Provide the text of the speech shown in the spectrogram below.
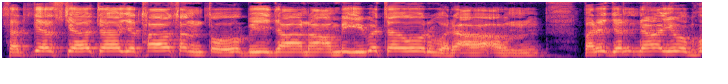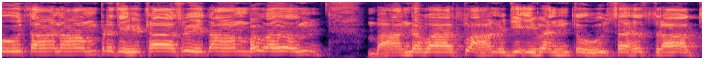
सत्य यथा संतो बीजानामिव चौर्वरा पर्जन्य भूतानाम प्रतिष्ठा सुहृदाम भव। बांधवा स्वानुजीवंतु सहस्राक्ष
